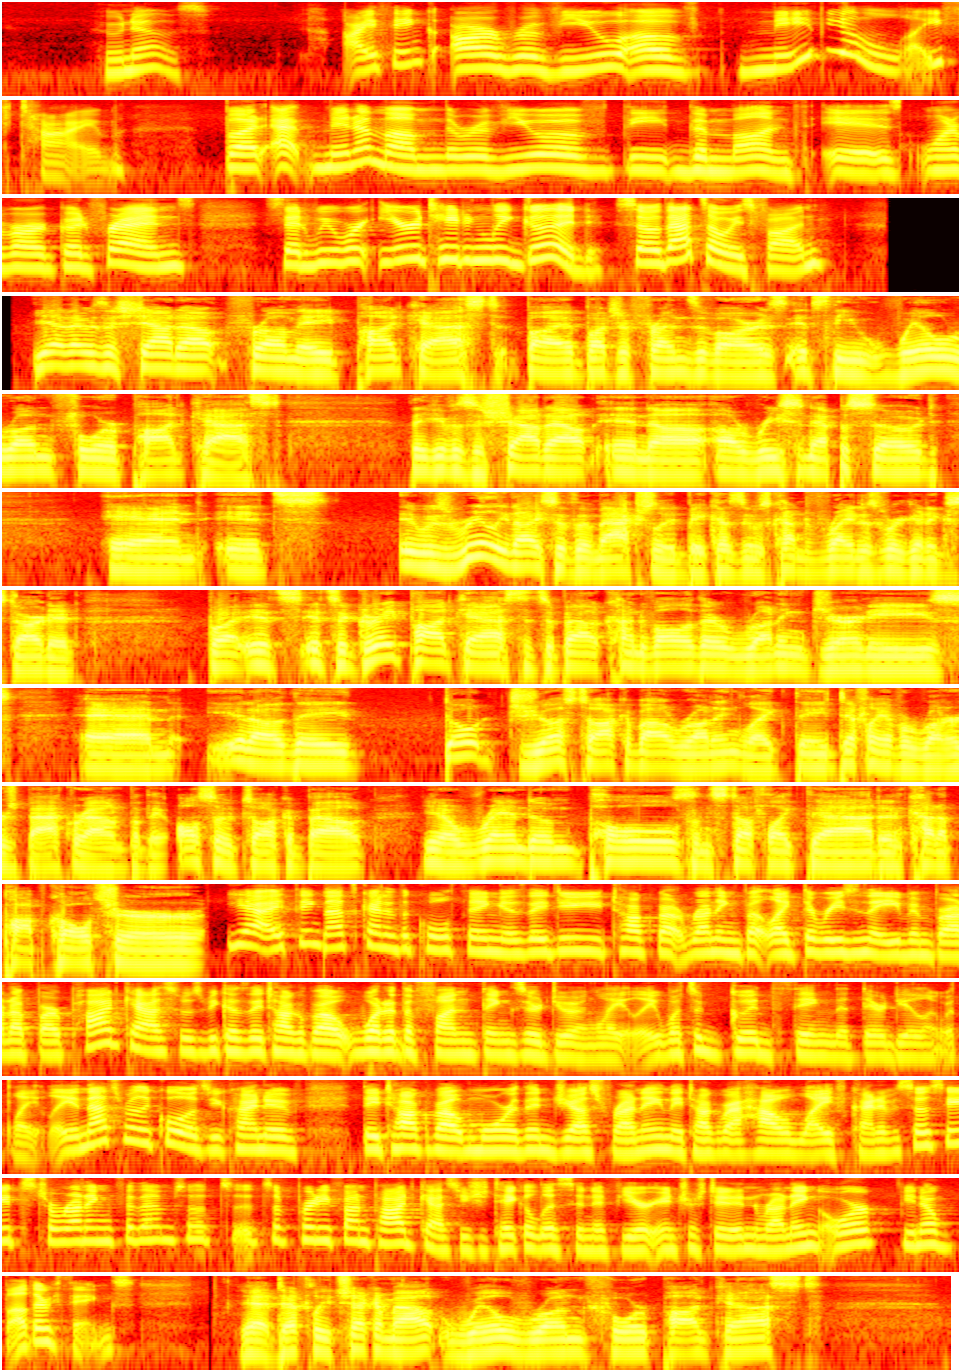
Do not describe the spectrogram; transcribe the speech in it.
Who knows? I think our review of maybe a lifetime, but at minimum, the review of the the month is one of our good friends said we were irritatingly good. So that's always fun. Yeah, that was a shout out from a podcast by a bunch of friends of ours. It's the Will Run For podcast. They give us a shout out in a, a recent episode, and it's it was really nice of them actually because it was kind of right as we're getting started. But it's it's a great podcast. It's about kind of all of their running journeys, and you know they don't just talk about running like they definitely have a runner's background but they also talk about you know random polls and stuff like that and kind of pop culture Yeah, I think that's kind of the cool thing is they do talk about running, but like the reason they even brought up our podcast was because they talk about what are the fun things they're doing lately. What's a good thing that they're dealing with lately. And that's really cool is you kind of they talk about more than just running. They talk about how life kind of associates to running for them. So it's it's a pretty fun podcast. You should take a listen if you're interested in running or, you know, other things. Yeah, definitely check them out. Will Run For podcast.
